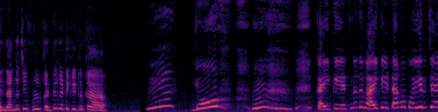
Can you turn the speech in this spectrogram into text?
என் தங்கச்சி ஃபுல் கட்டு கட்டிக்கிட்டு இருக்கா. யோ கைக்கு எட்டுனது வாய்க்கு எட்டாம போயிருச்சே.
